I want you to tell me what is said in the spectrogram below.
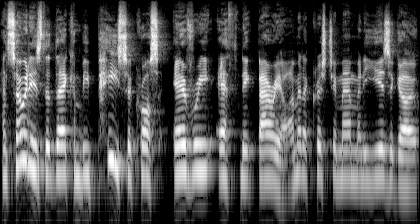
And so it is that there can be peace across every ethnic barrier. I met a Christian man many years ago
